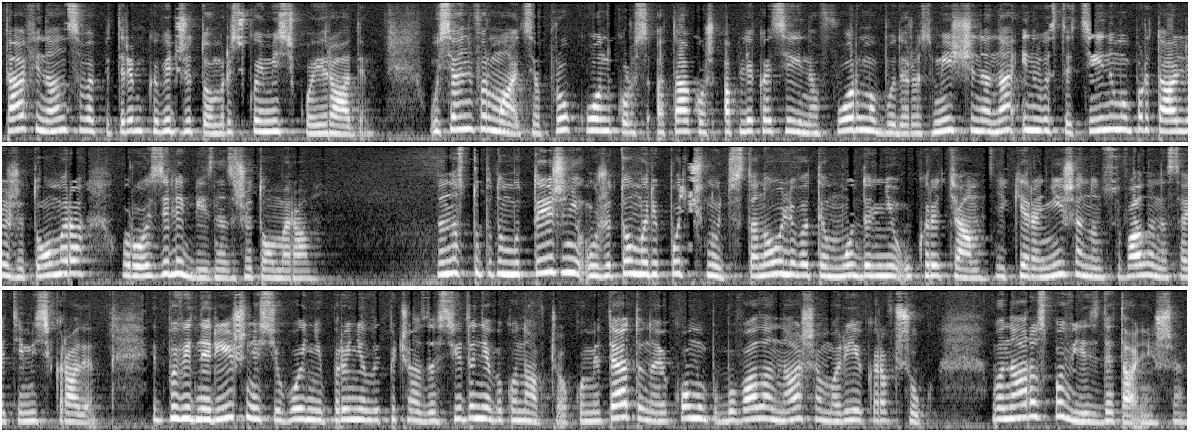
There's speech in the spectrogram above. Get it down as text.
та фінансова підтримка від Житомирської міської ради. Уся інформація про конкурс, а також аплікаційна форма буде розміщена на інвестиційному порталі Житомира у розділі Бізнес Житомира. На наступному тижні у Житомирі почнуть встановлювати модульні укриття, які раніше анонсували на сайті міськради. Відповідне рішення сьогодні прийняли під час засідання виконавчого комітету, на якому побувала наша Марія Кравчук. Вона розповість детальніше.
